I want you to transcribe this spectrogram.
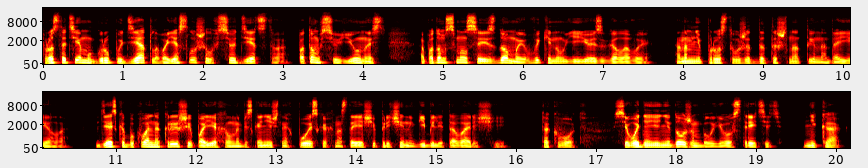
Просто тему группы Дятлова я слушал все детство, потом всю юность, а потом смылся из дома и выкинул ее из головы. Она мне просто уже до тошноты надоела. Дядька буквально крышей поехал на бесконечных поисках настоящей причины гибели товарищей. Так вот, сегодня я не должен был его встретить. Никак.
